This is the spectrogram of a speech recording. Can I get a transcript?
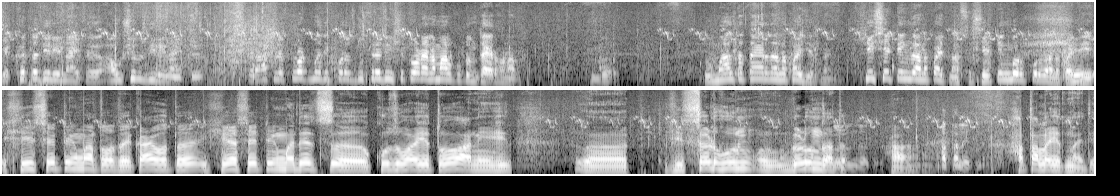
ते खतं दिली नाहीत औषध दिली नाहीत तर आपल्या प्लॉटमध्ये परत दुसऱ्या दिवशी तोडायला माल कुठून तयार होणार? बरं. तो माल तर तयार झाला पाहिजेत नाही ही सेटिंग झालं पाहिजे ना असं सेटिंग भरपूर झालं पाहिजे. ही सेटिंग महत्वाचं आहे. काय होतं ह्या सेटिंगमध्येच कुजवा येतो आणि ही अं, ही सड होऊन गळून जातं. हा. हाताला येत नाही. हाताला येत नाही ते.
